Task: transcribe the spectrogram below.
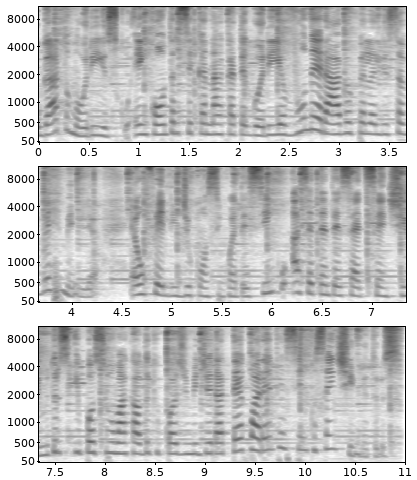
O gato mourisco encontra-se na categoria vulnerável pela lista vermelha. É um felídeo com 55 a 77 centímetros e possui uma cauda que pode medir até 45 centímetros.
